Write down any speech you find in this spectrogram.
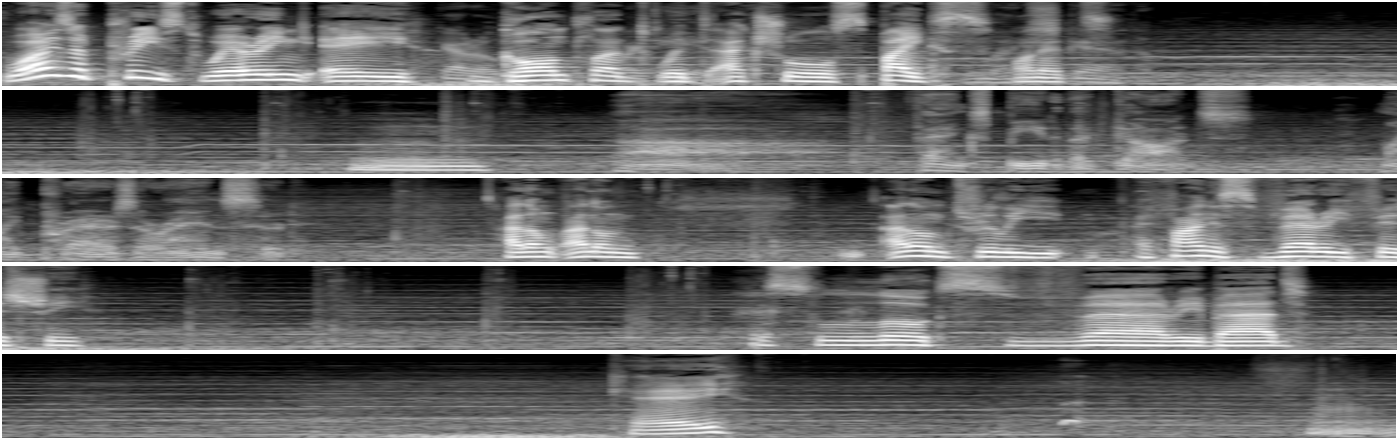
Why is a priest wearing a Geralt, gauntlet right with here. actual spikes on it? scare them. Hmm. Ah, thanks be to the gods. My prayers are answered. I don't I don't I don't really I find this very fishy. This looks very bad. Okay. Hmm.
